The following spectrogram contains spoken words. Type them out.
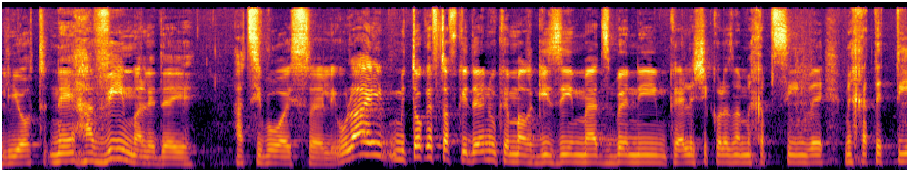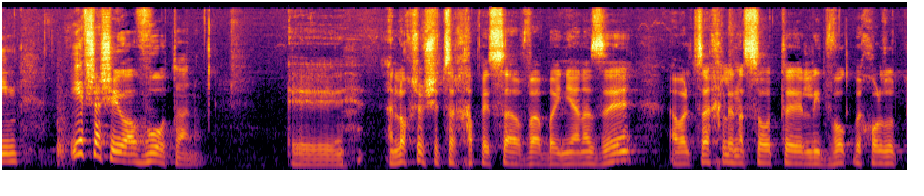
להיות נאהבים על ידי הציבור הישראלי? אולי מתוקף תפקידנו כמרגיזים, מעצבנים, כאלה שכל הזמן מחפשים ומחטטים, אי אפשר שיאהבו אותנו. אני לא חושב שצריך לחפש אהבה בעניין הזה, אבל צריך לנסות לדבוק בכל זאת,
